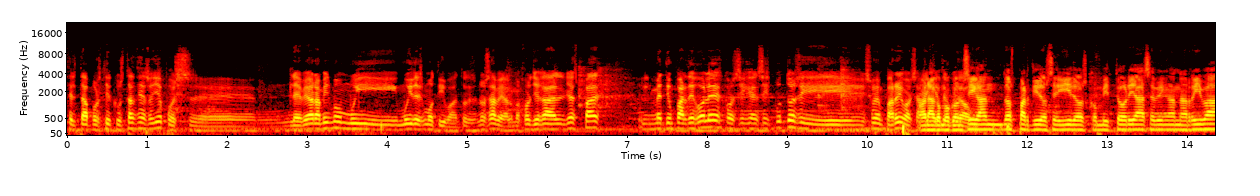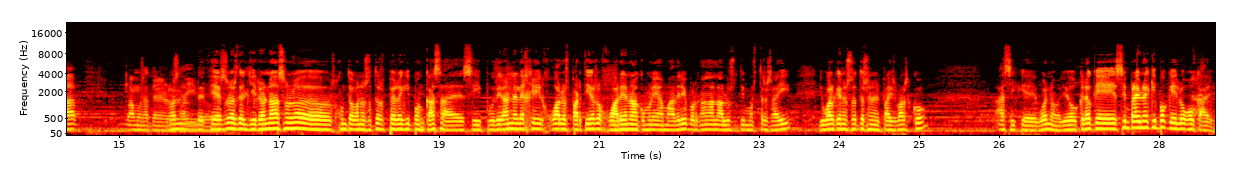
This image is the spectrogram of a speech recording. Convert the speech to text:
Celta por circunstancias, oye, pues eh, le veo ahora mismo muy, muy desmotivado. Entonces, no sabe, a lo mejor llega el Jasper, mete un par de goles, consiguen seis puntos y suben para arriba. O sea, Ahora, como consigan dos partidos seguidos con victoria, se vengan arriba, vamos a tenerlos Bueno, ahí. decías, los del Girona son los, junto con nosotros, peor equipo en casa. eh. Si pudieran elegir jugar los partidos, lo jugarían a la Comunidad de Madrid porque han ganado los últimos tres ahí, igual que nosotros en el País Vasco. Así que, bueno, yo creo que siempre hay un equipo que luego cae.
